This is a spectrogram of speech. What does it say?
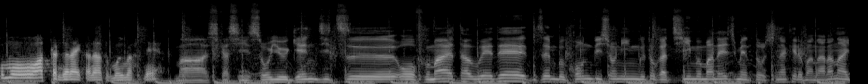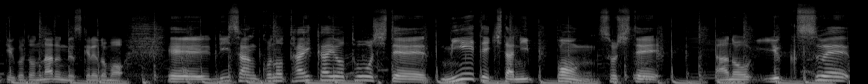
こもあったんじゃないかなと思いますね。まあしかしそういう現実を踏まえた上で全部コンディショニングとかチームマネジメントをしなければならないということになるんですけれども、えー、李さんこの大会を通して見えてきた日本そしてあの行く末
